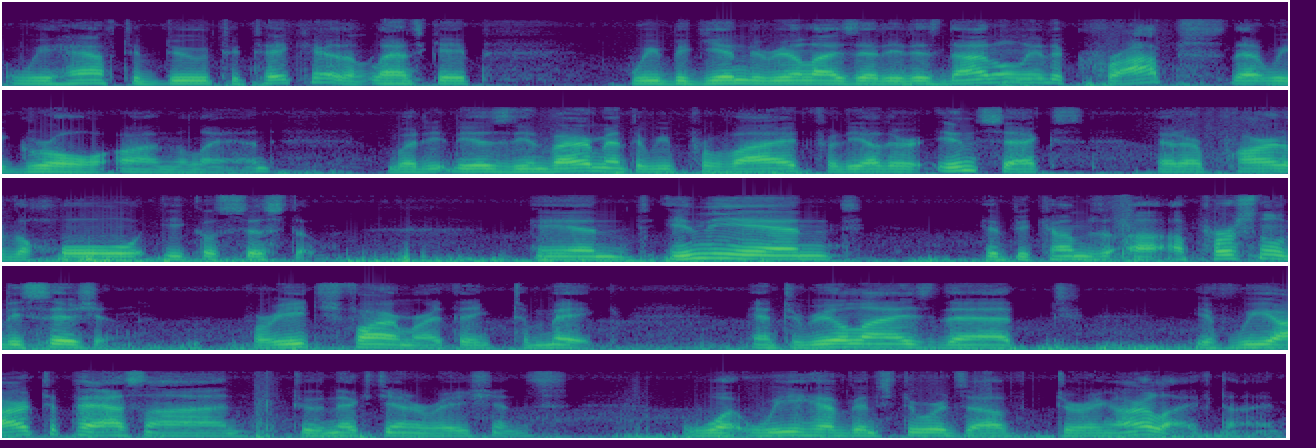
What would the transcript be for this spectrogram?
we have to do to take care of the landscape, we begin to realize that it is not only the crops that we grow on the land, but it is the environment that we provide for the other insects that are part of the whole ecosystem. And in the end, it becomes a, a personal decision for each farmer, I think, to make and to realize that if we are to pass on to the next generations what we have been stewards of during our lifetime,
